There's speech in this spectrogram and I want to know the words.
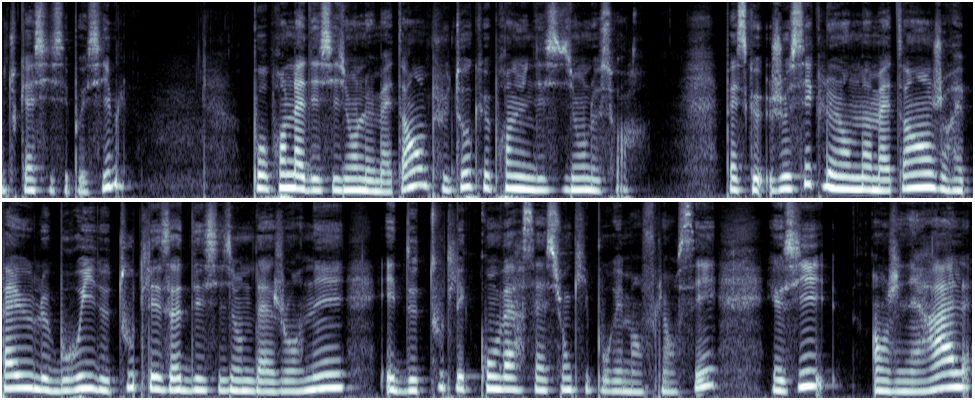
en tout cas si c'est possible, pour prendre la décision le matin plutôt que prendre une décision le soir. Parce que je sais que le lendemain matin, j'aurais pas eu le bruit de toutes les autres décisions de la journée et de toutes les conversations qui pourraient m'influencer. Et aussi, en général,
